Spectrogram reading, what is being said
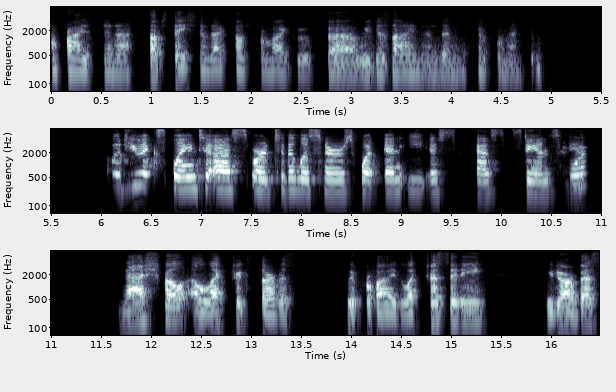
comprised in a substation that comes from my group. Uh, we design and then implement it. Would you explain to us or to the listeners what NES stands for? Nashville Electric Service. We provide electricity. We do our best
